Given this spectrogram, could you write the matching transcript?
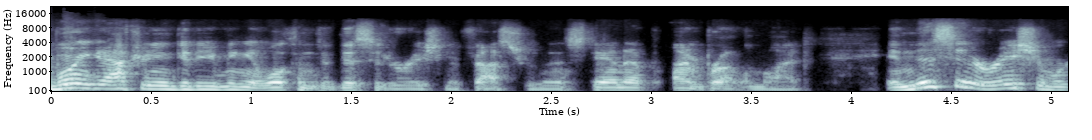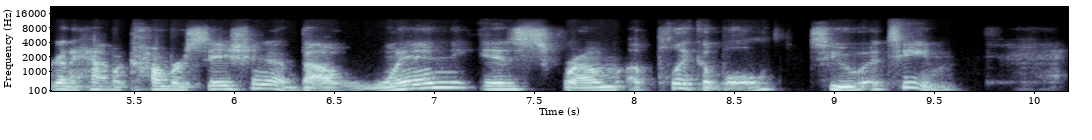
Good morning, good afternoon, good evening, and welcome to this iteration of Faster Than a Stand-Up. I'm Brent Lamont. In this iteration, we're going to have a conversation about when is Scrum applicable to a team.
